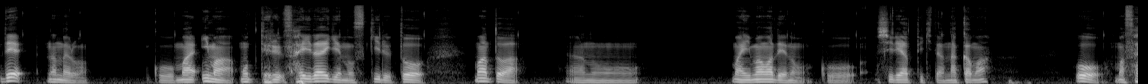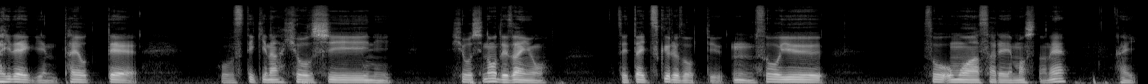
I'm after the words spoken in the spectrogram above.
でなんだろうこう、まあ、今持ってる 最大限のスキルと、まあ、あとはあのー、まあ、今までのこう知り合ってきた仲間を、まあ、最大限頼ってこう素敵な表紙に表紙のデザインを絶対作るぞっていう、うん、そういうそう思わされましたね。はい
